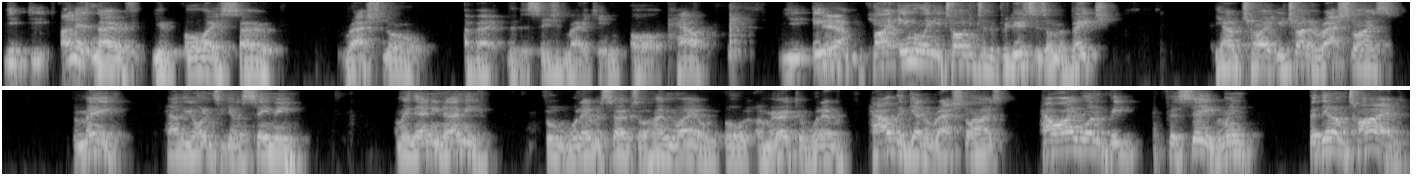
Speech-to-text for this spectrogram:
You, you, I don't know if you're always so rational about the decision making or how you even, yeah. when even when you're talking to the producers on the beach, you know, try, you're trying to rationalize for me how the audience are going to see me. I mean, they only know me for whatever soaps or home and away or, or America, whatever. How they're going to rationalize how I want to be perceived. I mean, but then I'm tired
